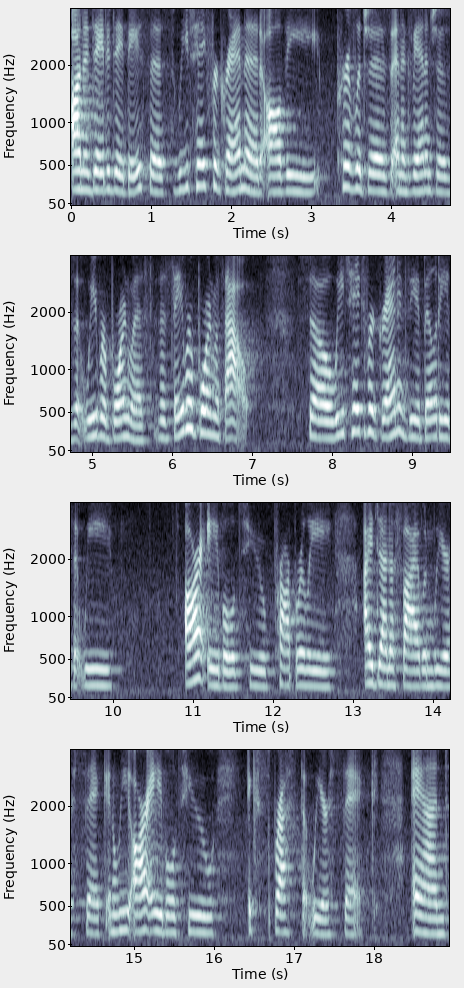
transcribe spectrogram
on a day to day basis, we take for granted all the privileges and advantages that we were born with that they were born without. So we take for granted the ability that we are able to properly identify when we are sick and we are able to express that we are sick. And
